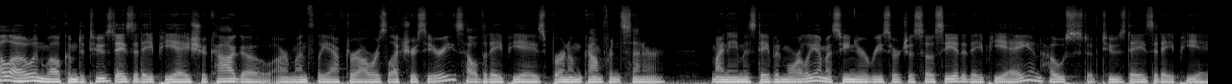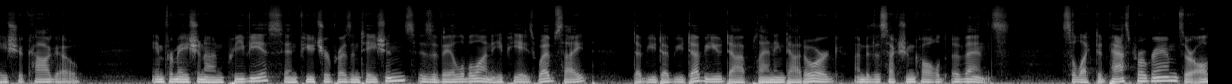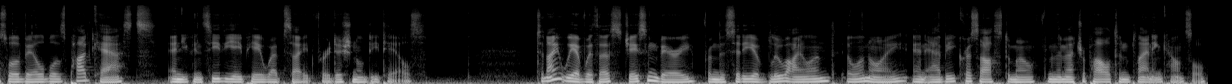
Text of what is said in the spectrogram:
Hello, and welcome to Tuesdays at APA Chicago, our monthly after hours lecture series held at APA's Burnham Conference Center. My name is David Morley. I'm a senior research associate at APA and host of Tuesdays at APA Chicago. Information on previous and future presentations is available on APA's website, www.planning.org, under the section called Events. Selected past programs are also available as podcasts, and you can see the APA website for additional details. Tonight we have with us Jason Berry from the City of Blue Island, Illinois, and Abby Crisostomo from the Metropolitan Planning Council.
